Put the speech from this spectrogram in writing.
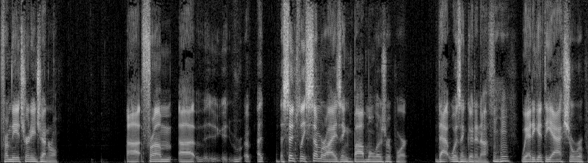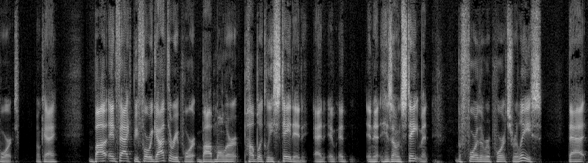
from the Attorney General. Uh, from uh, uh, essentially summarizing Bob Mueller's report. That wasn't good enough. Mm-hmm. We had to get the actual report. Okay. Bob, in fact, before we got the report, Bob Mueller publicly stated, and in his own statement before the report's release, that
